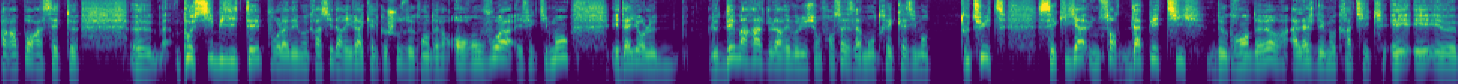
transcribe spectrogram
par rapport à cette possibilité pour la démocratie d'arriver à quelque chose de grandeur. Or, on voit effectivement, et d'ailleurs le le démarrage de la Révolution française l'a montré quasiment tout de suite, c'est qu'il y a une sorte d'appétit de grandeur à l'âge démocratique. Et, et euh,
